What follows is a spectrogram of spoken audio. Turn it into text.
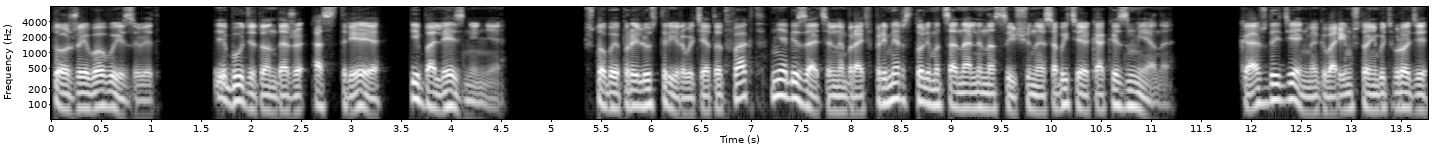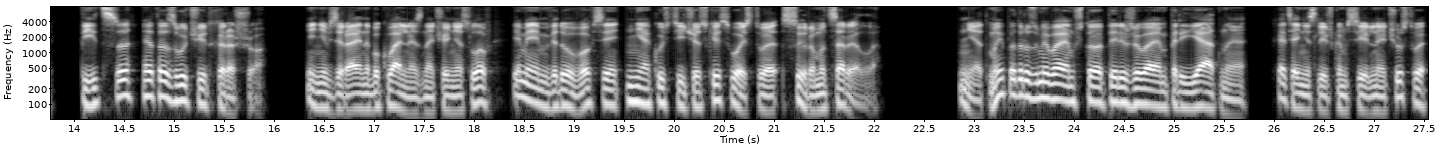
тоже его вызовет. И будет он даже острее и болезненнее. Чтобы проиллюстрировать этот факт, не обязательно брать в пример столь эмоционально насыщенное событие, как измена. Каждый день мы говорим что-нибудь вроде «пицца» — это звучит хорошо. И невзирая на буквальное значение слов, имеем в виду вовсе не акустические свойства сыра моцарелла. Нет, мы подразумеваем, что переживаем приятное, хотя не слишком сильное чувство,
